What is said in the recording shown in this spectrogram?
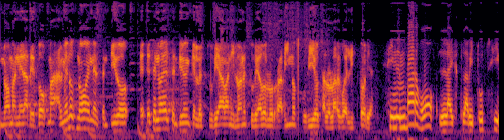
no a manera de dogma, al menos no en el sentido, e, ese no es el sentido en que lo estudiaban y lo han estudiado los rabinos judíos a lo largo de la historia. Sin embargo, la esclavitud sí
